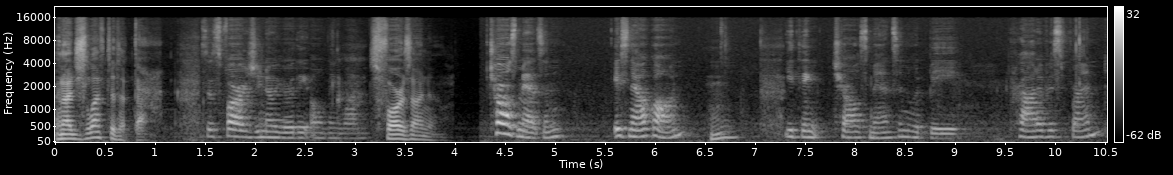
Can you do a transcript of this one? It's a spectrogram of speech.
And I just left it at that, So as far as you know, you're the only one. as far as I know. Charles Manson is now gone. Hmm? You think Charles Manson would be proud of his friend?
